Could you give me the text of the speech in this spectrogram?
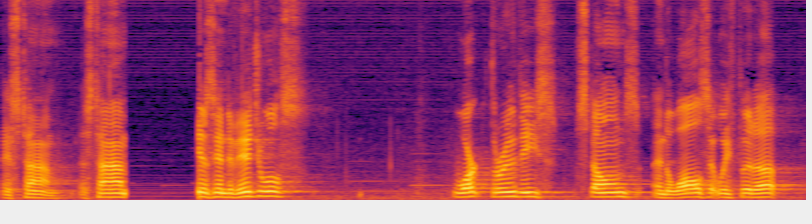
It's time. It's time as individuals work through these stones and the walls that we've put up.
